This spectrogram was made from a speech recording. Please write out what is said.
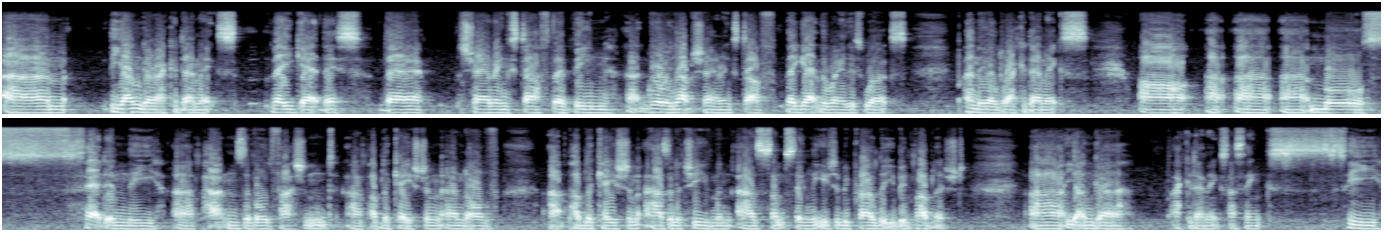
um, the younger academics, they get this. They're sharing stuff. They've been uh, growing up sharing stuff. They get the way this works. And the older academics are uh, uh, uh, more set in the uh, patterns of old-fashioned uh, publication and of publication as an achievement, as something that you should be proud that you've been published. Younger academics, I think, see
